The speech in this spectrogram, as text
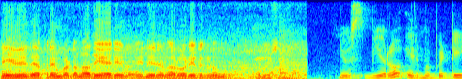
ദയവ് ചെയ്ത് എത്രയും പെട്ടെന്ന് അധികാരികൾ ഇതിനൊരു നടപടി എടുക്കണമെന്ന് അപേക്ഷിക്കുന്നു. News bureau Erumapetty.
